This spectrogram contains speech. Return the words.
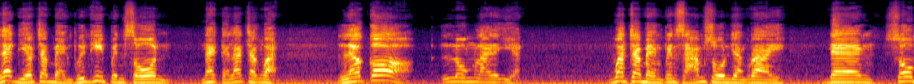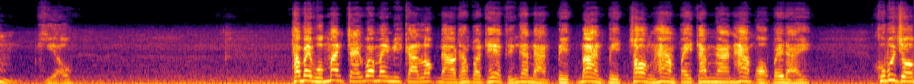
และเดี๋ยวจะแบ่งพื้นที่เป็นโซน ในแต่ละจังหวัด แล้วก็ลงรายละเอียด ว่าจะแบ่งเป็นสามโซนอย่างไร แดงส้มเขียวทำไมผมมั่นใจว่าไม่มีการล็อกดาวน์ทั้งประเทศถึงขนาดปิดบ้านปิดช่องห้ามไปทำงานห้ามออกไปไหน คุณผู้ชม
